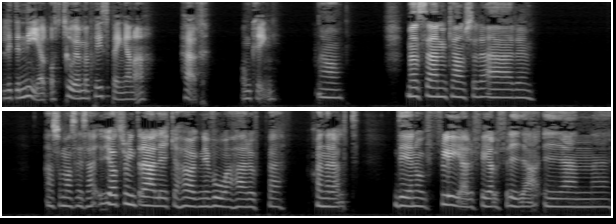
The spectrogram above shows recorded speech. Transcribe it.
lite neråt tror jag med prispengarna här omkring. Ja. Men sen kanske det är, alltså man säger så här, jag tror inte det är lika hög nivå här uppe generellt. Det är nog fler felfria i en, eh,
